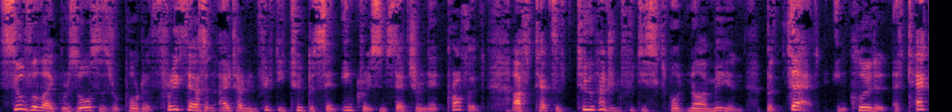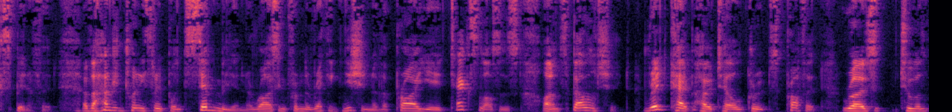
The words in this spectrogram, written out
Silver Lake Resources reported a 3,852% increase in statutory net profit after tax of 256.9 million, but that included a tax benefit of 123.7 million arising from the recognition of a prior year tax losses on its balance sheet. Redcape Hotel Group's profit rose to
